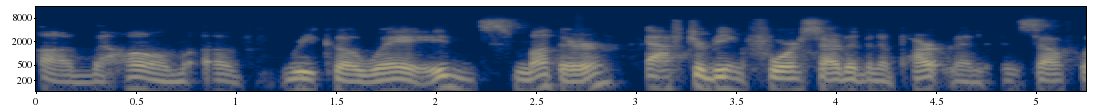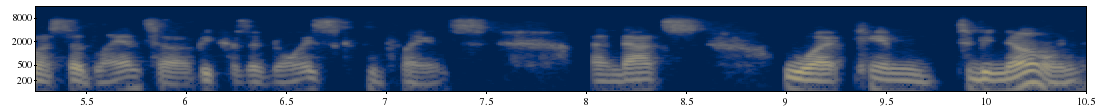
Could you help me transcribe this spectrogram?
of the home of Rico Wade's mother after being forced out of an apartment in Southwest Atlanta because of noise complaints. And that's what came to be known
